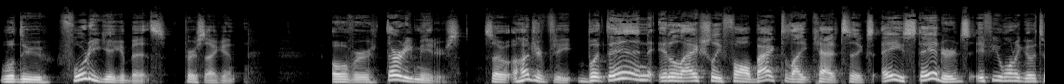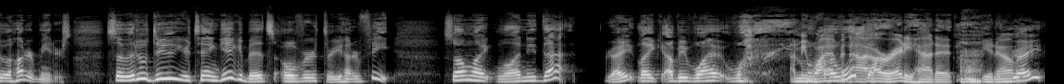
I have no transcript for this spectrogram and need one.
will do 40 gigabits per second over 30 meters. So 100 feet, but then it'll actually fall back to like Cat 6A standards if you want to go to 100 meters. So it'll do your 10 gigabits over 300 feet. So I'm like, well, I need that, right? Like, I mean, why, why, I mean, why haven't would I already had it? You know, right?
